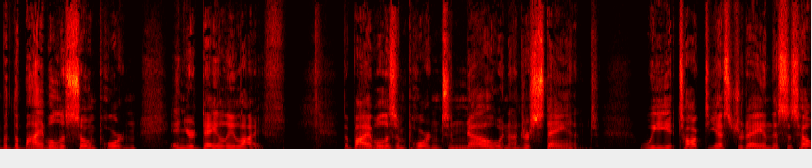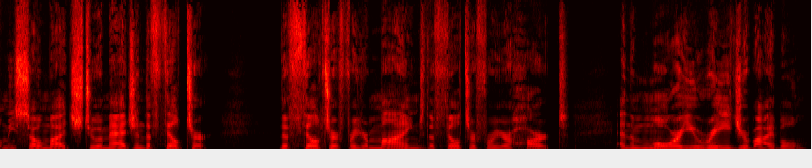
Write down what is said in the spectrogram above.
But the Bible is so important in your daily life. The Bible is important to know and understand. We talked yesterday, and this has helped me so much to imagine the filter, the filter for your mind, the filter for your heart. And the more you read your Bible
